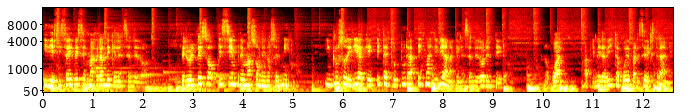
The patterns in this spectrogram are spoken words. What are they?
y 16 veces más grande que el encendedor, pero el peso es siempre más o menos el mismo. Incluso diría que esta estructura es más liviana que el encendedor entero, lo cual a primera vista puede parecer extraño,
